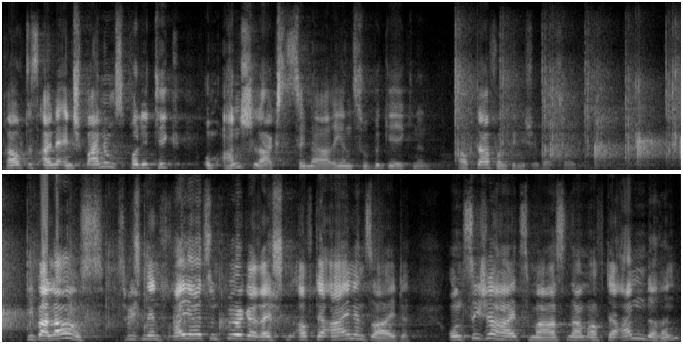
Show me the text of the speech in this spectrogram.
braucht es eine Entspannungspolitik, um Anschlagsszenarien zu begegnen. Auch davon bin ich überzeugt. Die Balance zwischen den Freiheits- und Bürgerrechten auf der einen Seite und Sicherheitsmaßnahmen auf der anderen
